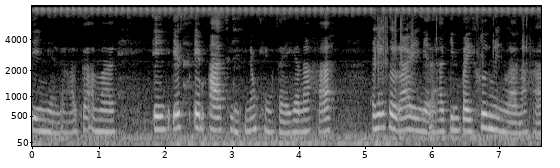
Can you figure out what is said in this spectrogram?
เองเนี่ยนะคะ จะเอามา ASMR สิ่งกินน้ำแข็งใสกันนะคะ อันนี้คือได้เองเนี่ยนะคะ กินไปครึ่งหนึ่งแล้วนะคะ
